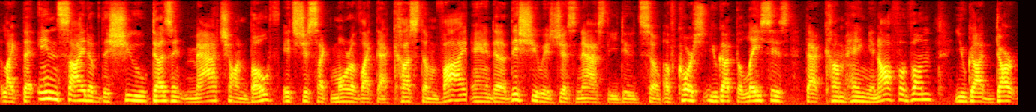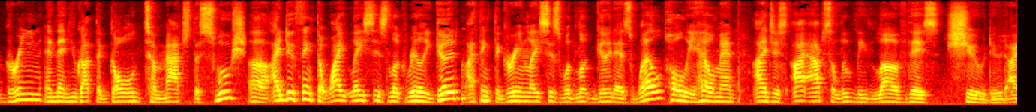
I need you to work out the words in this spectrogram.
Like the inside of the shoe doesn't match on both. It's just like more of like that custom vibe. And uh, this shoe is just nasty, dude. So of course you got the laces that come hanging off of them. You got dark green and then you got the gold to match the swoosh. Uh, I do think the white laces look really good. I think the green laces would look good as well. Holy hell, man. I just, I absolutely love this shoe, dude. I,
